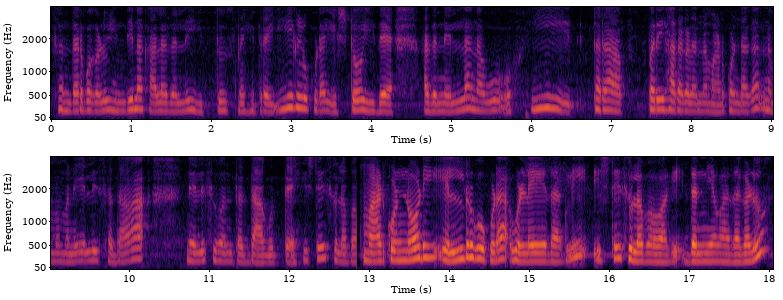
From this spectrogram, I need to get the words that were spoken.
ಸಂದರ್ಭಗಳು ಇಂದಿನ ಕಾಲದಲ್ಲಿ ಇತ್ತು ಸ್ನೇಹಿತರೆ. ಈಗಲೂ ಕೂಡ ಎಷ್ಟೋ ಇದೆ. ಅದನ್ನೆಲ್ಲ ನಾವು ಈ ಥರ ಪರಿಹಾರಗಳನ್ನು ಮಾಡಿಕೊಂಡಾಗ ನಮ್ಮ ಮನೆಯಲ್ಲಿ ಸದಾ ನೆಲೆಸುವಂಥದ್ದಾಗುತ್ತೆ. ಇಷ್ಟೇ ಸುಲಭ. ಮಾಡ್ಕೊಂಡು ನೋಡಿ ಎಲ್ರಿಗೂ ಕೂಡ ಒಳ್ಳೆಯದಾಗಲಿ. ಇಷ್ಟೇ ಸುಲಭವಾಗಿ ಧನ್ಯವಾದಗಳು.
